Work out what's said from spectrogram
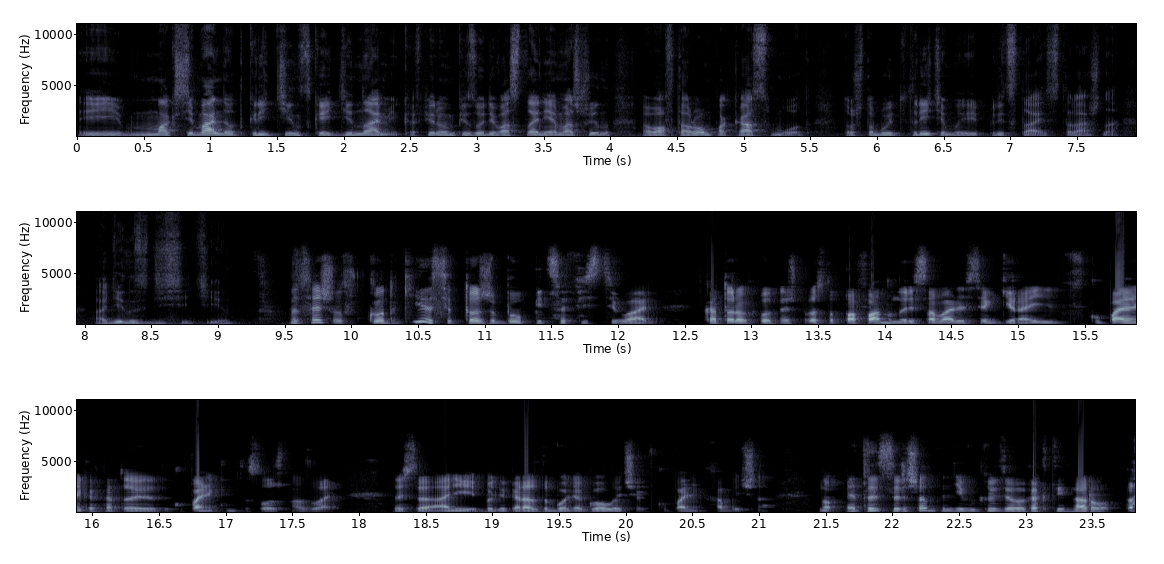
И максимально вот кретинская динамика. В первом эпизоде Восстания машин, а во втором показ мод. То, что будет в третьем, и представить страшно. Один из десяти. Ну, знаешь, в Код Гиасе тоже был пицца-фестиваль которых, вот, знаешь, просто по фану нарисовали всех героинь в купальниках, которые купальниками-то сложно назвать. То есть э, они были гораздо более голые, чем в купальниках обычно. Но это совершенно не выглядело как-то инородно.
